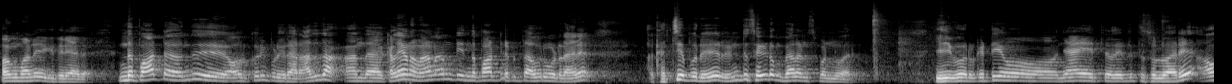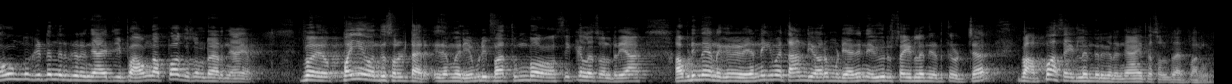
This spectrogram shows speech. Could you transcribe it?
அவங்க மனைவிக்கு தெரியாது. இந்த பாட்டை வந்து அவர் குறிப்பிடுகிறார். அதுதான். அந்த கல்யாணம் வேணான்ட்டு இந்த பாட்டை எடுத்து அவர் விடுறாரு கட்சியப்பர் ரெண்டு சைடும் பேலன்ஸ் பண்ணுவார். இவர்கிட்டையும் நியாயத்தை எடுத்து சொல்லுவார். அவங்க கிட்டேருந்து இருக்கிற நியாயத்தை இப்போ அவங்க அப்பாவுக்கு சொல்கிறார் நியாயம். இப்போ பையன் வந்து சொல்லிட்டாரு இதே மாதிரி எப்படிப்பா துன்பம் சிக்கலை சொல்றியா? அப்படின்னு தான் எனக்கு என்னைக்குமே தாண்டி வர முடியாதுன்னு இவர் சைட்லேருந்து எடுத்து வச்சார். இப்போ அப்பா சைட்லேருந்து இருக்கிற நியாயத்தை சொல்கிறார் பாருங்க.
